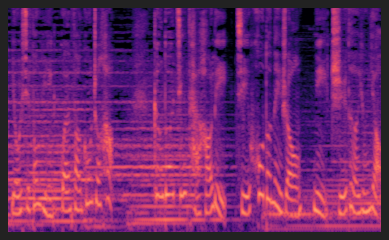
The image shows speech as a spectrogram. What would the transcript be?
“游戏风云”官方公众号，更多精彩好礼及互动内容，你值得拥有。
